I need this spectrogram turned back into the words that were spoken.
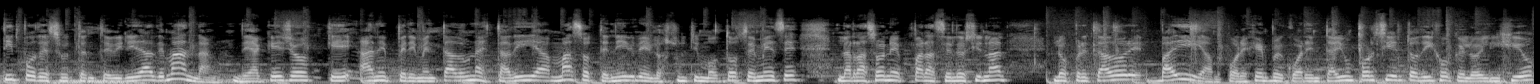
tipo de sustentabilidad demandan? De aquellos que han experimentado una estadía más sostenible en los últimos 12 meses, las razones para seleccionar los prestadores varían. Por ejemplo, el 41% dijo que lo eligió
